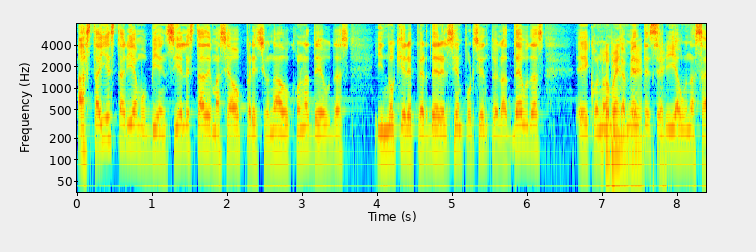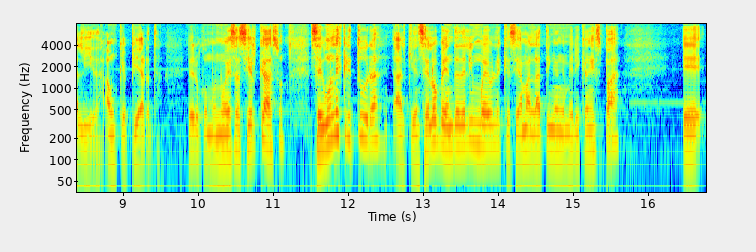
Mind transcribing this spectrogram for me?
hasta ahí estaríamos bien. Si él está demasiado presionado con las deudas y no quiere perder el 100% de las deudas, económicamente sería una salida, aunque pierda. Pero como no es así el caso, según la escritura, al quien se lo vende del inmueble, que se llama Latin American Spa, eh,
